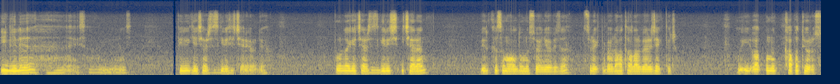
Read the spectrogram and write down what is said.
İlgili biri geçersiz giriş içeriyor diyor. Burada geçersiz giriş içeren bir kısım olduğunu söylüyor bize. Sürekli böyle hatalar verecektir. Bak bunu kapatıyoruz.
